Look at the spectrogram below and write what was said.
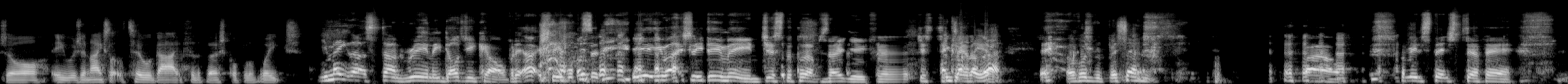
So he was a nice little tour guide for the first couple of weeks. You make that sound really dodgy, Carl, but it actually wasn't. you, you, actually do mean just the pubs, don't you? For just to exactly, yeah, hundred percent. Wow, I mean stitched up here.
